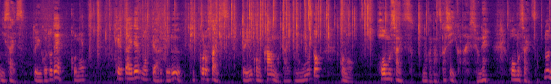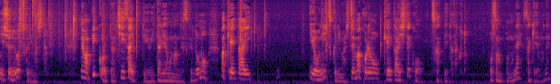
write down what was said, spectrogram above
2サイズということでこの携帯で持って歩けるピッコロサイズというこの缶のタイプのものとこのホームサイズなんか懐かしい言い方ですよね。ホームサイズの2種類を作りました。で、まあ、ピッコロっていうのは小さいっていうイタリア語なんですけれども、まあ、携帯用に作りまして、まあ、これを携帯してこう使っていただくと。お散歩のね先でもね。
